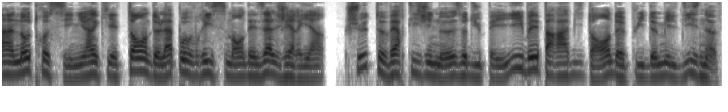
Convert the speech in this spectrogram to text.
Un autre signe inquiétant de l'appauvrissement des Algériens, chute vertigineuse du PIB par habitant depuis 2019.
